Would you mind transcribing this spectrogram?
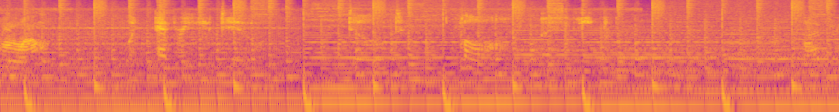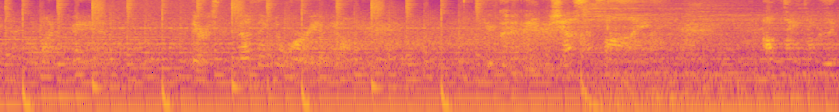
Meanwhile, Whatever you do, don't fall asleep. I'm your number one fan. There is nothing to worry about. You're gonna be just fine. I'll take good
